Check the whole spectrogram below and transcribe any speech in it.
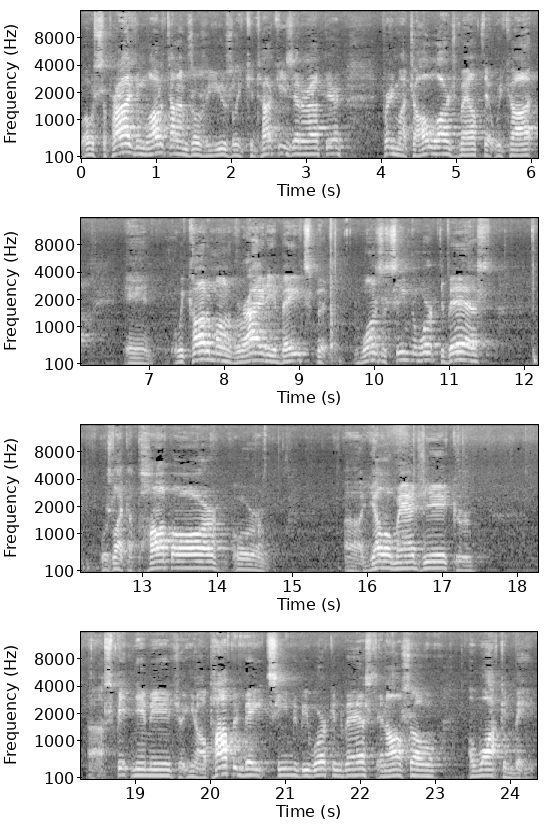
what was surprising, a lot of times those are usually Kentuckies that are out there, pretty much all largemouth that we caught. And we caught them on a variety of baits, but the ones that seemed to work the best was like a popper or uh, yellow magic or uh, spitting image, or, you know, a popping bait seemed to be working the best, and also a walking bait,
